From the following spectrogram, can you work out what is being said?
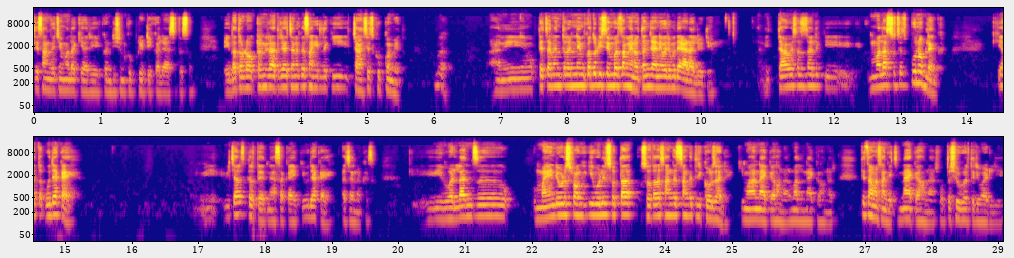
ते सांगायचे मला की अरे कंडिशन खूप क्रिटिकल आहे असं तसं. एकदा तर डॉक्टरने रात्री अचानक सांगितलं की चान्सेस खूप कमी आहेत. आणि मग त्याच्यानंतर नेमका तो डिसेंबरचा महिना होता आणि जानेवारीमध्ये ॲड आली होती. आणि त्यावेळेस असं झालं की मला सुचायचं पूर्ण ब्लँक की आता उद्या काय? विचारच करता येत नाही असा काय की उद्या काय? अचानकच. वडिलांचं माइंड एवढं स्ट्रॉंग आहे की वडील स्वतः स्वतः सांगत सांगत रिकवर झाले. की मला नाही काय होणार मला नाही काय होणार. तेच आम्हाला सांगायचे नाही काय होणार फक्त शुगर तरी वाढली आहे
